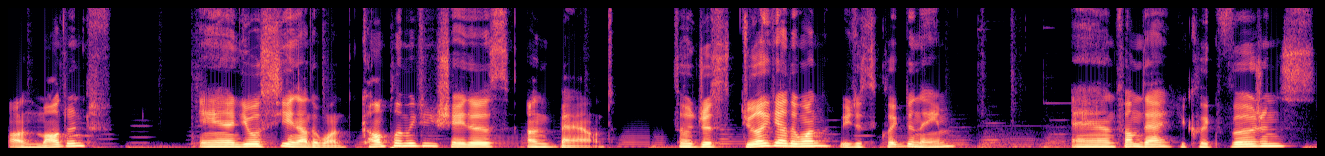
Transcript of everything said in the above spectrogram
on Modrinth and you'll see another one, complementary shaders unbound. So just do like the other one, we just click the name and from there you click versions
